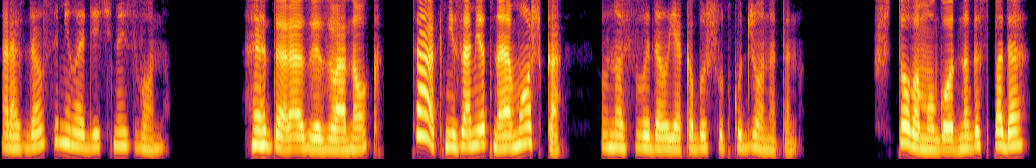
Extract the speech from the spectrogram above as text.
Раздался мелодичный звон. «Это разве звонок? Так, незаметная мошка», — вновь выдал якобы шутку Джонатан. «Что вам угодно, господа?»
